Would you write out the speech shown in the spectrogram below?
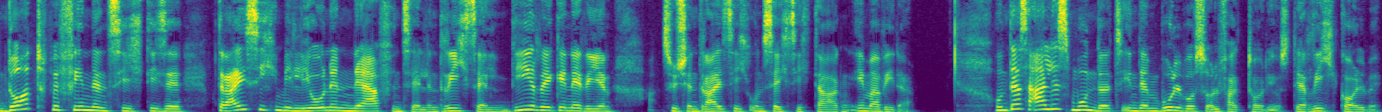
Dort befinden sich diese 30 Millionen Nervenzellen, Riechzellen, die regenerieren zwischen 30 und 60 Tagen immer wieder. Und das alles mundet in dem Bulbus olfactorius, der Riechkolbe,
